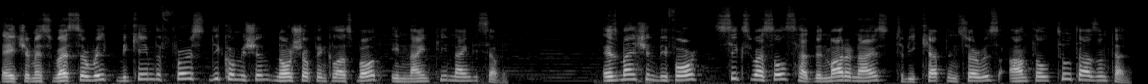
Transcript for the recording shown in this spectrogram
HMS Västervik became the first decommissioned Norrköping-class boat in 1997. As mentioned before, six vessels had been modernized to be kept in service until 2010.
